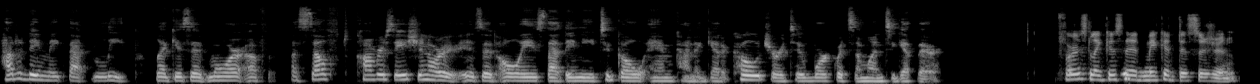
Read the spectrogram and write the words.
how do they make that leap? Like, is it more of a self conversation or is it always that they need to go and kind of get a coach or to work with someone to get there? First, like you said, make a decision.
